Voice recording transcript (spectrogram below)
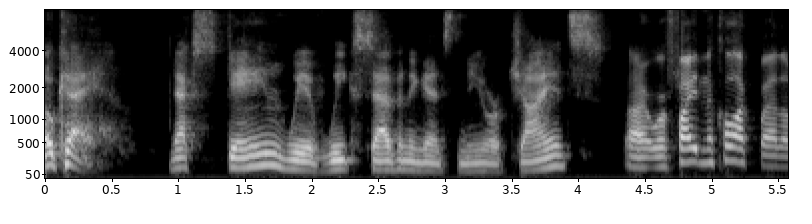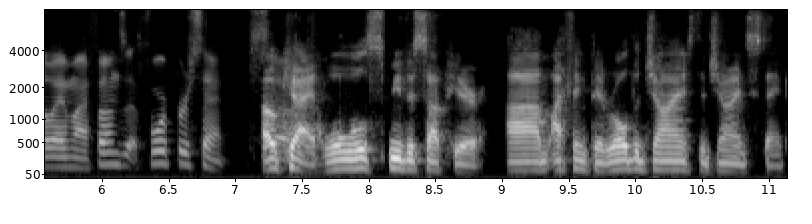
Okay, next game we have Week Seven against the New York Giants. All right, we're fighting the clock by the way. My phone's at 4%. So, Okay, well we'll speed this up here. Um, I think they roll the Giants. The Giants stink.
